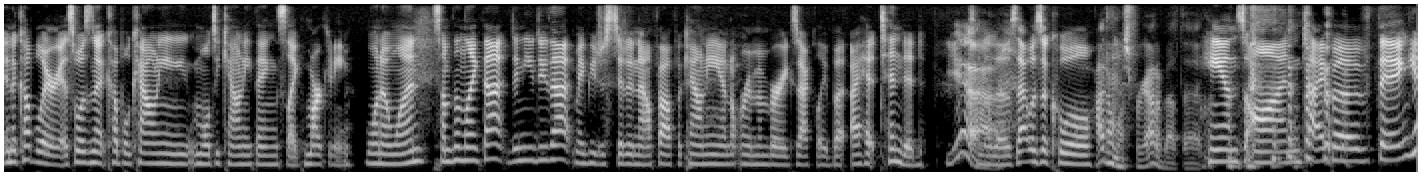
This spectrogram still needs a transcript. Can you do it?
in a couple areas, wasn't it? Couple county, multi county things like marketing 101, something like that. Didn't you do that? Maybe you just did it in Alfalfa County. I don't remember exactly, but I had attended yeah some of those. That was a cool I'd almost forgot about that. hands-on type of thing. Yeah,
